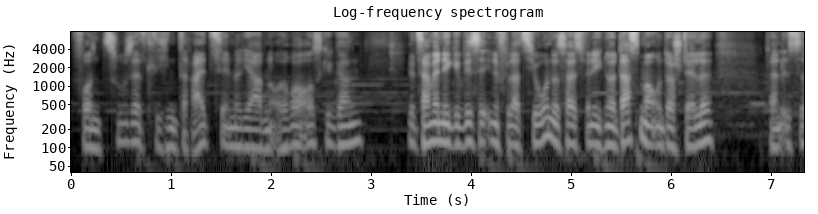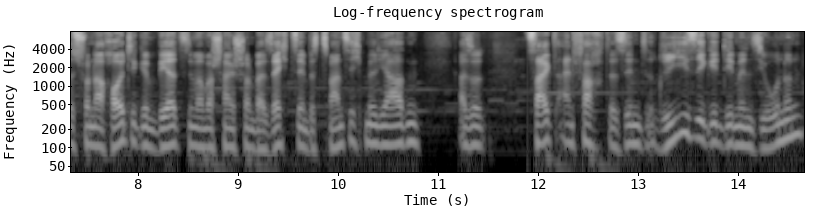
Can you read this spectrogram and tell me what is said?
von zusätzlichen 13 Milliarden Euro ausgegangen. Jetzt haben wir eine gewisse Inflation, das heißt, wenn ich nur das mal unterstelle, dann ist es schon nach heutigem Wert, sind wir wahrscheinlich schon bei 16 bis 20 Milliarden. Also zeigt einfach, das sind riesige Dimensionen.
